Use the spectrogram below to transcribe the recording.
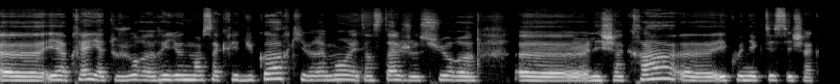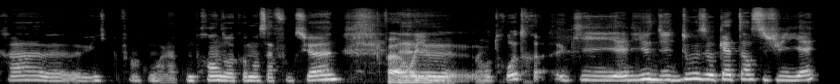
Euh, et après, il y a toujours euh, rayonnement sacré du corps, qui vraiment est un stage sur euh, euh, les chakras euh, et connecter ces chakras, euh, y- enfin, voilà, comprendre comment ça fonctionne, Enfin, oui, entre autres, qui a lieu du 12 au 14 juillet.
